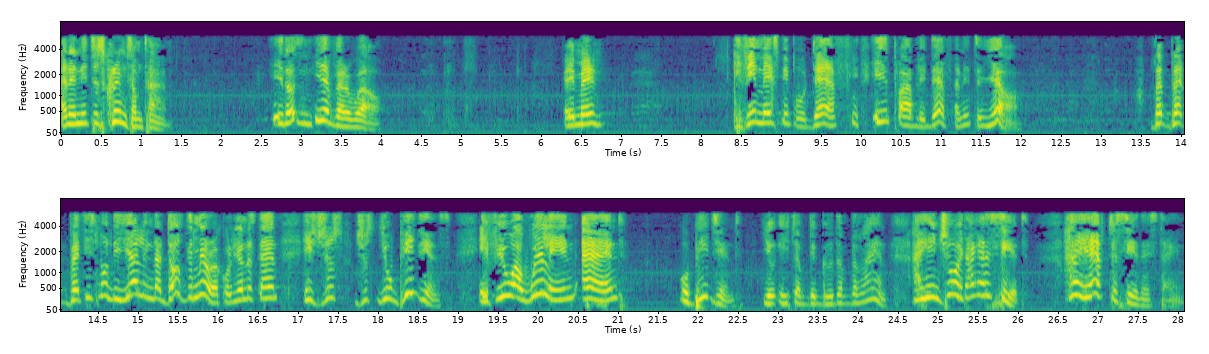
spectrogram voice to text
and I need to scream sometimes. He doesn't hear very well. Amen. If he makes people deaf, he's probably deaf. I need to yell. But but but it's not the yelling that does the miracle. You understand? It's just just the obedience. If you are willing and obedient, you eat of the good of the land. I enjoy it. I gotta see it. I have to see this thing.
